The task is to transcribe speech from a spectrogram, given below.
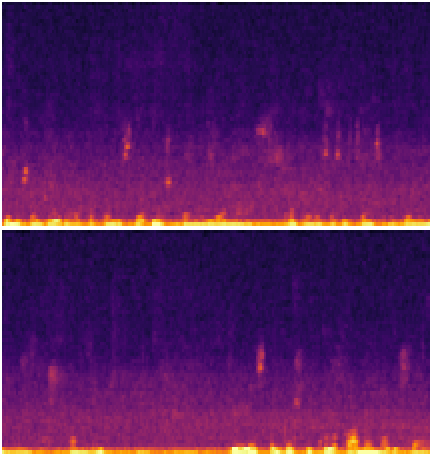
que nos ayuda a fortalecernos cada día más contra las asistencias del enemigo. Amén. Que es el versículo a memorizar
